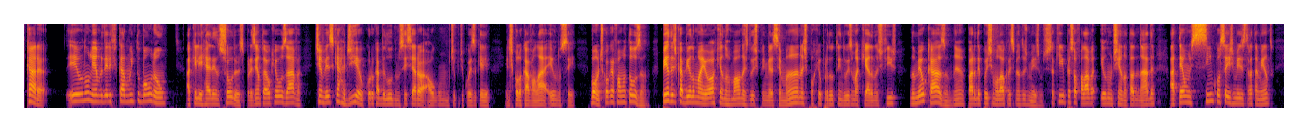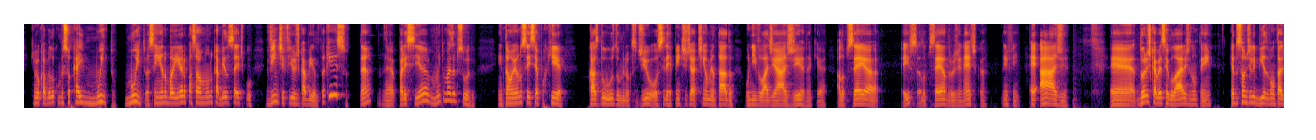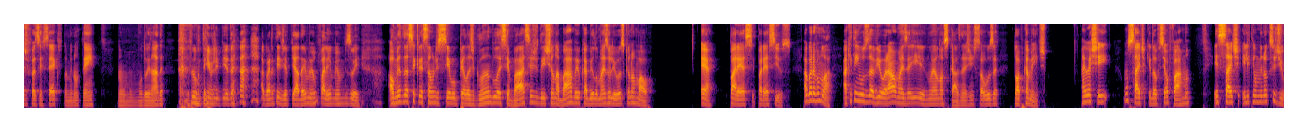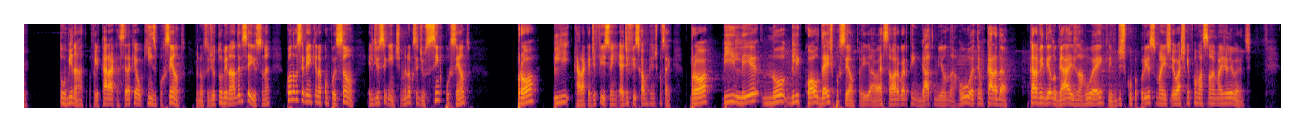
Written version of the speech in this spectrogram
cara, eu não lembro dele ficar muito bom não. Aquele Head and Shoulders, por exemplo, é o que eu usava. Tinha vezes que ardia o couro cabeludo, não sei se era algum tipo de coisa que ele eles colocavam lá, eu não sei. Bom, de qualquer forma, estou usando. Perda de cabelo maior que a normal nas duas primeiras semanas, porque o produto induz uma queda nos fios. No meu caso, né, para depois estimular o crescimento dos mesmos. Isso aqui o pessoal falava, eu não tinha notado nada. Até uns 5 ou 6 meses de tratamento, que meu cabelo começou a cair muito, muito. Assim, ia no banheiro, passava a mão no cabelo, saía tipo 20 fios de cabelo. Falei, que isso? Né? É, parecia muito mais absurdo. Então eu não sei se é porque por causa do uso do minoxidil, ou se de repente já tinha aumentado o nível lá de A a G, né, que é alopecia, é isso? Alopecia androgenética? Enfim, é A a G. É, dores de cabeça regulares, não tem. Redução de libido, vontade de fazer sexo, também não tem. Não, não mudou em nada. não tenho libido. Agora entendi a piada, eu mesmo falei, eu mesmo me zoei. Aumento da secreção de sebo pelas glândulas sebáceas, deixando a barba e o cabelo mais oleoso que o normal. É, parece, parece isso. Agora vamos lá. Aqui tem uso da via oral, mas aí não é o nosso caso, né? A gente só usa topicamente. Aí eu achei um site aqui da Oficial Pharma. Esse site, ele tem um minoxidil turbinado. Eu falei, caraca, será que é o 15%? Minoxidil turbinado deve ser isso, né? Quando você vem aqui na composição, ele diz o seguinte: minoxidil 5%, propli... Caraca, é difícil, hein? É difícil, calma que a gente consegue. propilenoglicol 10%. Aí, a essa hora agora tem gato miando na rua, tem um cara da o cara vendendo gás na rua, é incrível. Desculpa por isso, mas eu acho que a informação é mais relevante.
